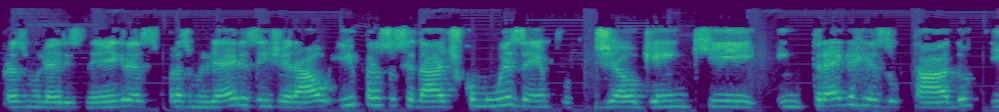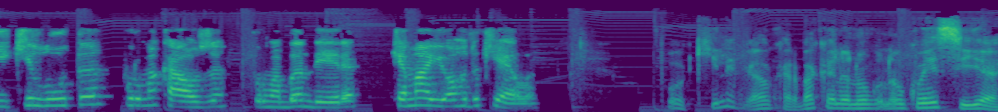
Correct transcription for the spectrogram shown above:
para as mulheres negras, para as mulheres em geral e para a sociedade como um exemplo de alguém que entrega resultado e que luta por uma causa, por uma bandeira que é maior do que ela. Pô, que legal, cara. Bacana, eu não, não conhecia.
